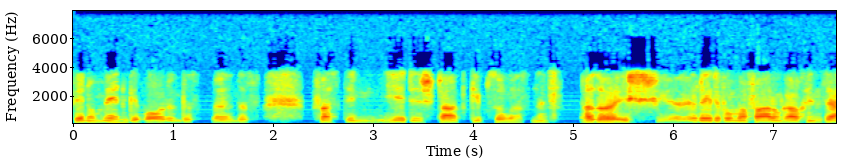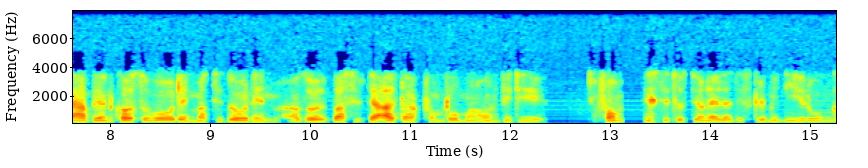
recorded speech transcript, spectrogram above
Phänomen geworden, das, äh, das fast in jeder Stadt gibt sowas. Ne? Also ich äh, rede von Erfahrung auch in Serbien, Kosovo oder in Mazedonien. Also was ist der Alltag vom Roma und wie die vom institutionelle Diskriminierung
